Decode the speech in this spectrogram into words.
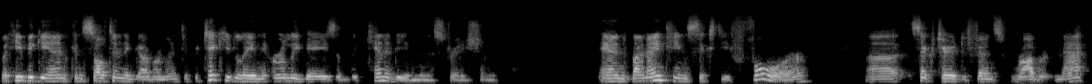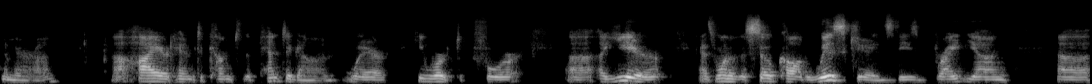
But he began consulting the government, particularly in the early days of the Kennedy administration. And by 1964, uh, Secretary of Defense Robert McNamara uh, hired him to come to the Pentagon, where he worked for uh, a year as one of the so-called whiz kids, these bright young uh,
